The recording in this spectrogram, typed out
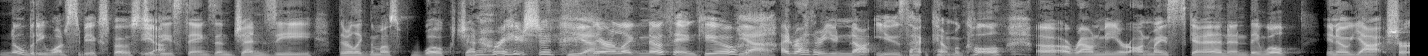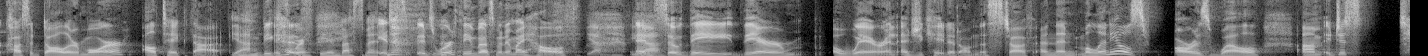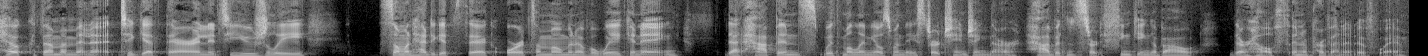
nobody wants to be exposed to yeah. these things. And Gen Z, they're like the most woke generation. Yeah. They're like, no, thank you. Yeah. I'd rather you not use that chemical uh, around me or on my skin. And they will you know, yeah, sure, it costs a dollar more. I'll take that. Yeah, because it's worth the investment. it's it's worth the investment in my health. Yeah, and yeah. so they they're aware and educated on this stuff, and then millennials are as well. Um, it just took them a minute to get there, and it's usually someone had to get sick or it's a moment of awakening that happens with millennials when they start changing their habits and start thinking about their health in a preventative way.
